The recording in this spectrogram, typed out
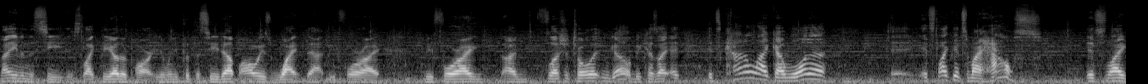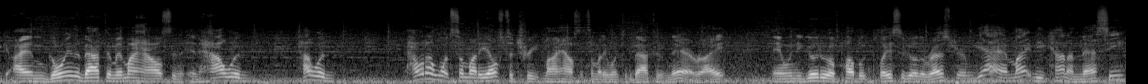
Not even the seat, it's like the other part. You know, when you put the seat up, I always wipe that before I, before I, I flush a toilet and go because I, it's kind of like I want to, it's like it's my house. It's like I am going to the bathroom in my house, and, and how would how would how would I want somebody else to treat my house if somebody went to the bathroom there, right? And when you go to a public place to go to the restroom, yeah, it might be kind of messy,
